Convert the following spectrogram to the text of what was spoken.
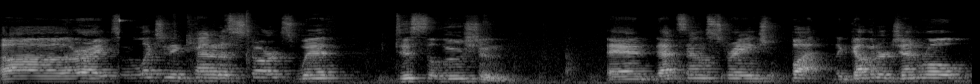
Uh, all right, so an election in Canada starts with dissolution. And that sounds strange, but the Governor General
